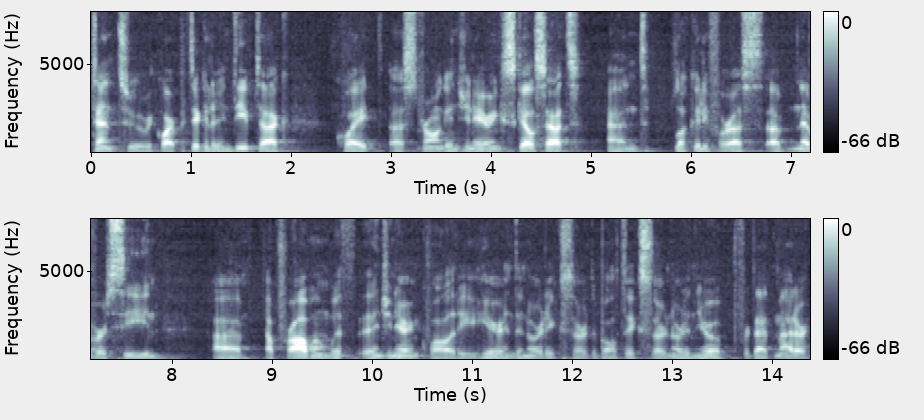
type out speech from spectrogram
tend to require, particularly in deep tech, quite a strong engineering skill set. And luckily for us, I've never seen uh, a problem with engineering quality here in the Nordics or the Baltics or Northern Europe for that matter.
